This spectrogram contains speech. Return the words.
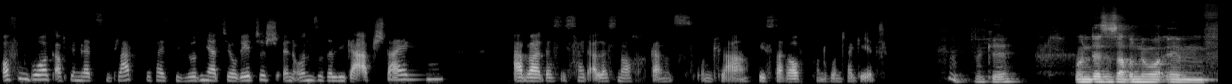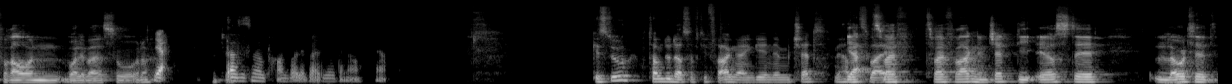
Offenburg auf dem letzten Platz. Das heißt, die würden ja theoretisch in unsere Liga absteigen. Aber das ist halt alles noch ganz unklar, wie es da rauf und runter geht. Hm, okay. Und das ist aber nur im Frauenvolleyball so, oder? Ja, Okay. Das ist nur im Frauenvolleyball so, genau. Ja. Gehst du? Tom, du darfst auf die Fragen eingehen im Chat. Wir haben ja, zwei. zwei. Zwei Fragen im Chat. Die erste lautet:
